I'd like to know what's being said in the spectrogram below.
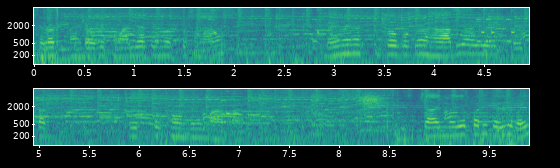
चलो मैं डॉगे संभाल लिया तुमने उसको संभाला नहीं मैंने दो पकड़ हरा दिया और ये तक एक तो कौन नहीं मार पाया चार्ज मेरे ऊपर ही करिए भाई।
